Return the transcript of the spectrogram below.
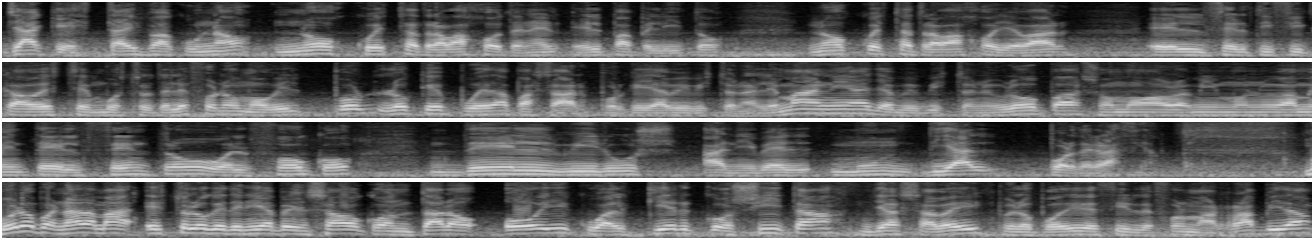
ya que estáis vacunados no os cuesta trabajo tener el papelito, no os cuesta trabajo llevar el certificado este en vuestro teléfono móvil por lo que pueda pasar, porque ya habéis visto en Alemania, ya habéis visto en Europa, somos ahora mismo nuevamente el centro o el foco del virus a nivel mundial, por desgracia. Bueno, pues nada más, esto es lo que tenía pensado contaros hoy, cualquier cosita, ya sabéis, pues lo podéis decir de forma rápida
